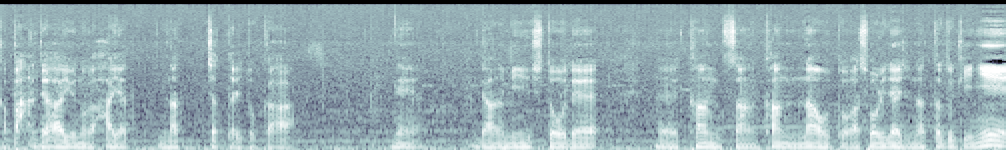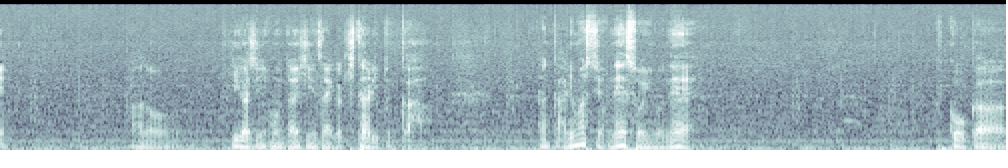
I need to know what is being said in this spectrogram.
かバーンってああいうのが流行っなっちゃったりとかね。であの民主党で、えー、菅さん菅直人が総理大臣になった時にあの東日本大震災が来たりとかなんかありますよねそういうのね。福岡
